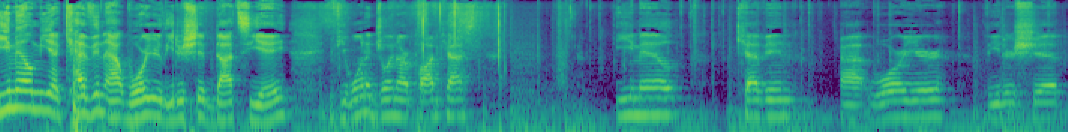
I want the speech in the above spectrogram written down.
email me at kevin at warriorleadership.ca. If you want to join our podcast, email kevin at Warrior Leadership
